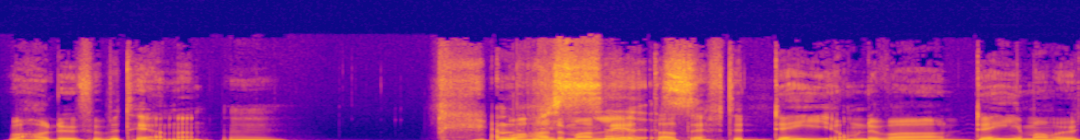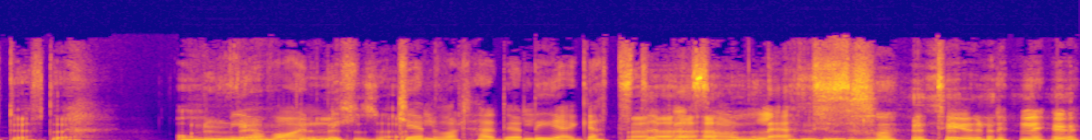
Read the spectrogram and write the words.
Vad har du för beteenden? Mm. Ja, vad hade man precis. letat efter dig om det var dig man var ute efter? Om jag var en nyckel, vart hade jag legat? Typ en sån lät det gjorde nu.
